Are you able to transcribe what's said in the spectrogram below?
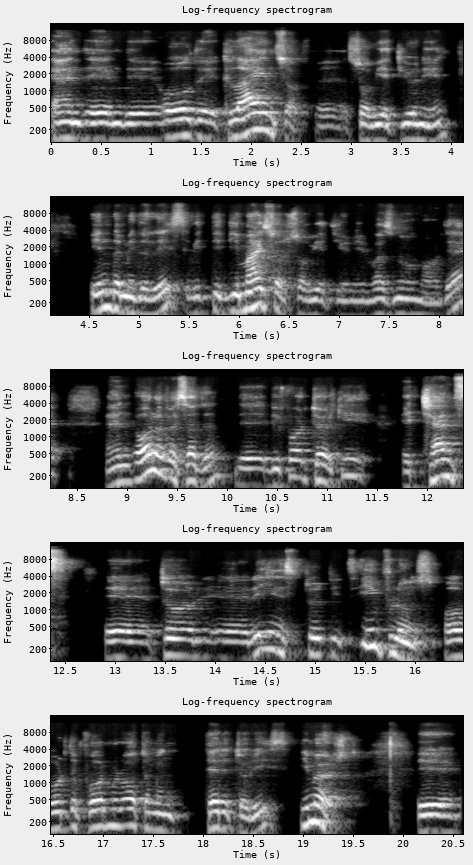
and, and uh, all the clients of uh, Soviet Union in the Middle East with the demise of Soviet Union was no more there. And all of a sudden, uh, before Turkey, a chance uh, to uh, reinstitute its influence over the former Ottoman territories emerged. Uh,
